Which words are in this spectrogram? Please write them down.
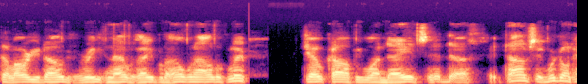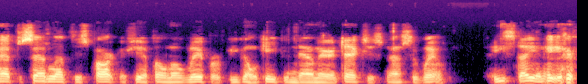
The lawyer dog is the reason I was able to own all of Lipper. Joe called me one day and said, uh, Tom said, we're going to have to settle up this partnership on old Lipper if you're going to keep him down there in Texas. And I said, well, he's staying here.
